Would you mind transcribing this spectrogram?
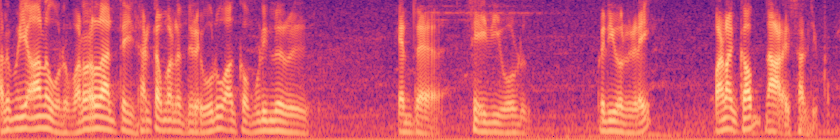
அருமையான ஒரு வரலாற்றை சட்டமன்றத்தில் உருவாக்க முடிந்தது என்ற செய்தியோடு பெரியோர்களை வணக்கம். நாளை சந்திப்போம்.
